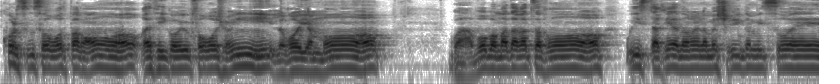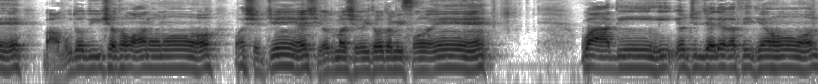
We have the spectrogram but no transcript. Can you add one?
כל סוס אורות פרעה, רתיקו יפורשוי, לרוא ימו. ואבו במדר הצפו, ויסתחי אדוני למשרית עם ישראל, בעמודו דישתו וענונו, ושג'ש יוד משריתו דם ישראל. ועדי יוד שג'לי רפיק יהון,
